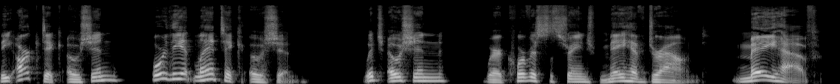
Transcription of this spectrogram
the Arctic Ocean, or the Atlantic Ocean. Which ocean where Corvus Lestrange may have drowned? May have.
